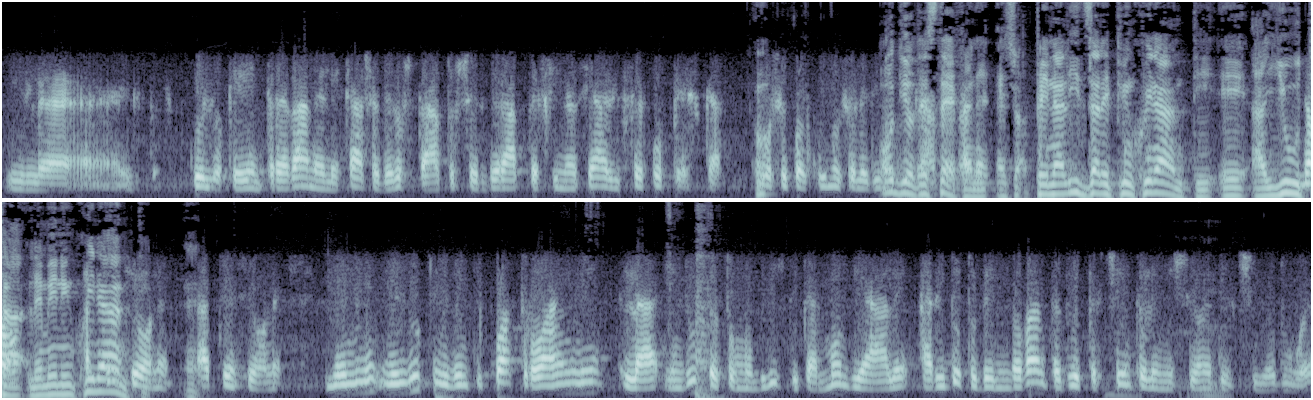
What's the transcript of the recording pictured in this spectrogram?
il, il, quello che entrerà nelle casse dello Stato servirà per finanziare il ferro pesca. Forse oh. qualcuno se le dice. Oddio De Stefani, eh, penalizza le più inquinanti e aiuta no, le meno inquinanti. Attenzione, eh. attenzione. negli ultimi 24 anni l'industria automobilistica mondiale ha ridotto del 92% le emissioni del CO2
